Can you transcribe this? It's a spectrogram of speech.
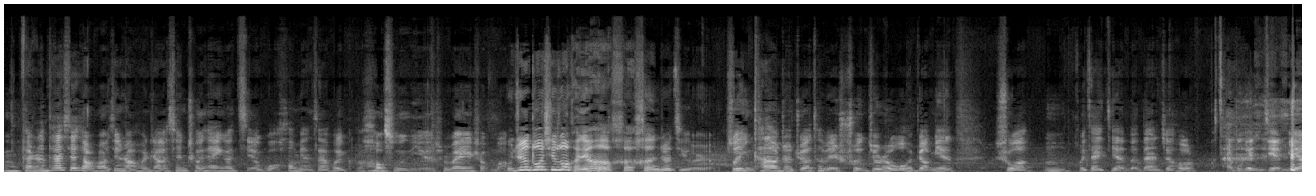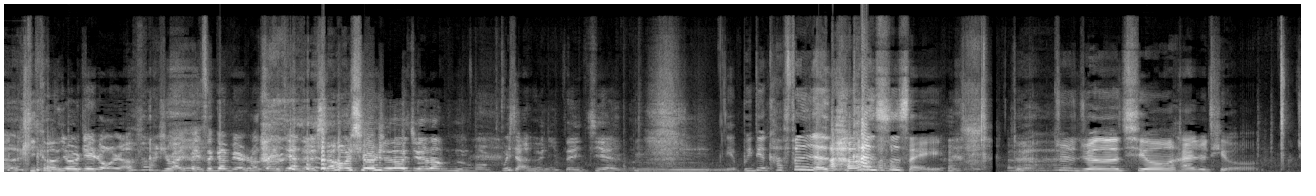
嗯，反正他写小说经常会这样，先呈现一个结果，后面再会告诉你是为什么。我觉得多奇座肯定很很恨这几个人，所以你看到这觉得特别顺，就是我会表面说嗯会再见的，但是最后才不跟你见面了。你可能就是这种人吧，是吧？你每次跟别人说再见的时候，是不是都觉得嗯我不想和你再见了？嗯，也不一定看分人，看是谁。对，就是觉得青还是挺。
